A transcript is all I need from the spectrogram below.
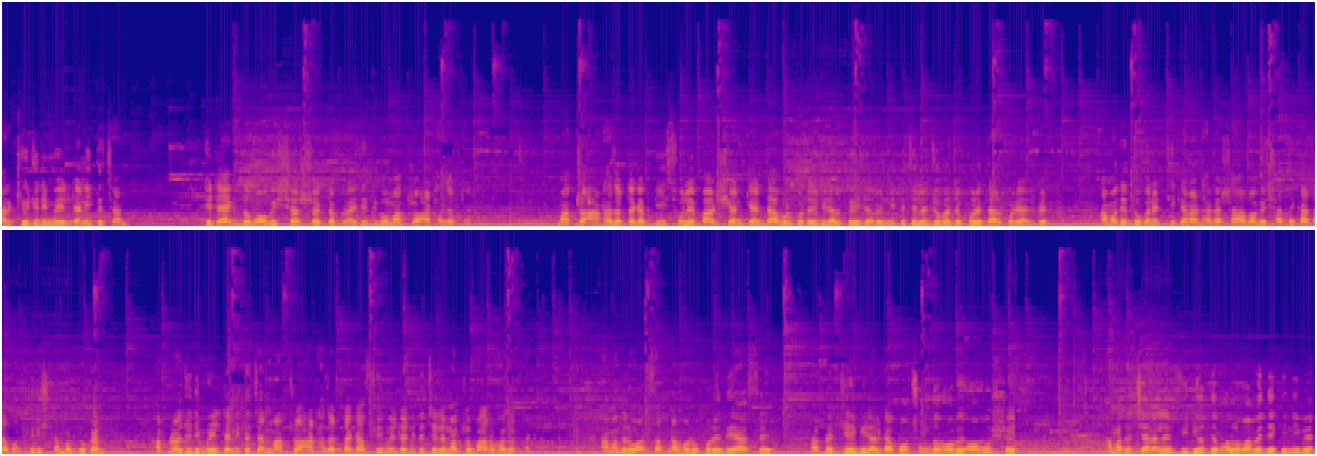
আর কেউ যদি মেলটা নিতে চান এটা একদম অবিশ্বাস্য একটা প্রাইজে দিব, মাত্র আট হাজার টাকা। মাত্র আট হাজার টাকা পিস হলে পার্সিয়ান কেয়ার ডাবল কোটের বিড়াল পেয়ে যাবেন। নিতে চাইলে যোগাযোগ করে তারপরে আসবেন। আমাদের দোকানের ঠিকানা ঢাকা শাহবাগের সাথে কাটাবন, তিরিশ নম্বর দোকান। আপনারা যদি মেলটা নিতে চান, মাত্র আট হাজার টাকা। ফিমেলটা নিতে চাইলে মাত্র বারো হাজার টাকা। আমাদের হোয়াটসঅ্যাপ নাম্বার উপরে দেওয়া আছে। আপনার যে বিড়ালটা পছন্দ হবে, অবশ্যই আমাদের চ্যানেলের ভিডিওতে ভালোভাবে দেখে নেবেন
